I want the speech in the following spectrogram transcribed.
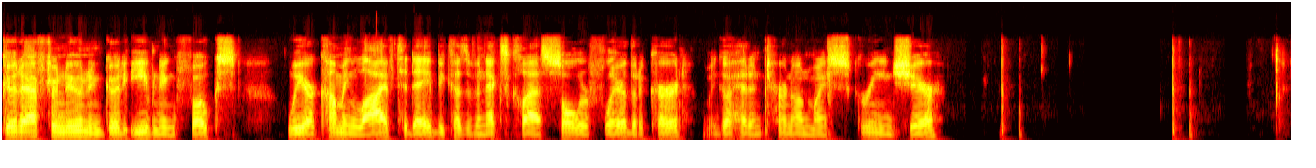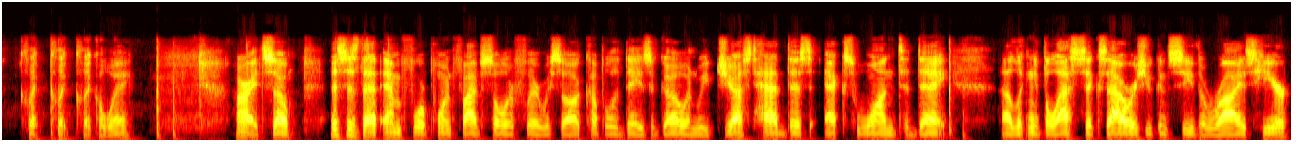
Good afternoon and good evening, folks. We are coming live today because of an X-class solar flare that occurred. Let me go ahead and turn on my screen share. Click, click, click away. All right, so this is that M4.5 solar flare we saw a couple of days ago, and we just had this X1 today. Uh, looking at the last six hours, you can see the rise here.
